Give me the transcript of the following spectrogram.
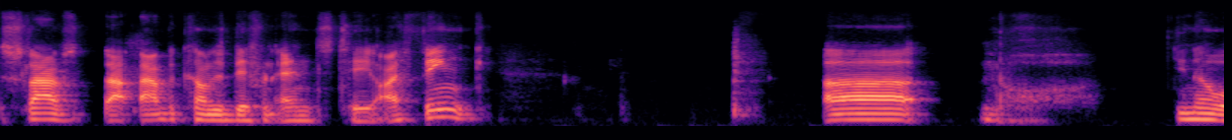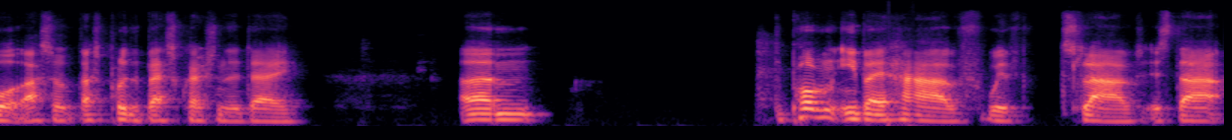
slabs that that becomes a different entity. I think. Uh, you know what? That's a, that's probably the best question of the day. Um, the problem eBay have with slabs is that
